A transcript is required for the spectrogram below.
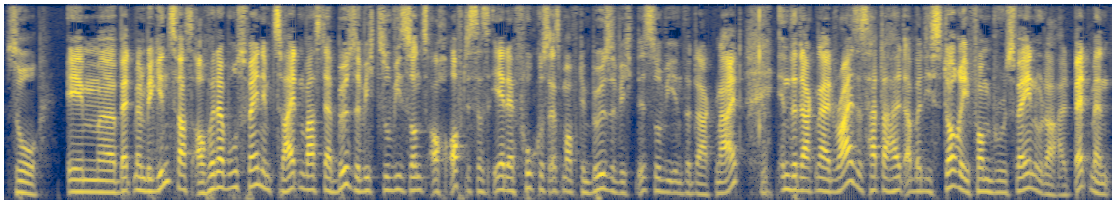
So, im äh, Batman Begins war es auch wieder Bruce Wayne, im zweiten war es der Bösewicht, so wie es sonst auch oft ist, dass eher der Fokus erstmal auf dem Bösewicht ist, so wie in The Dark Knight. In The Dark Knight Rises hat er halt aber die Story von Bruce Wayne oder halt Batman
